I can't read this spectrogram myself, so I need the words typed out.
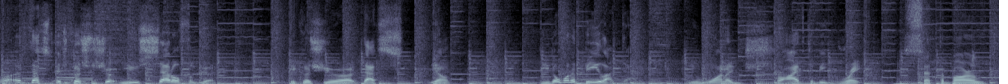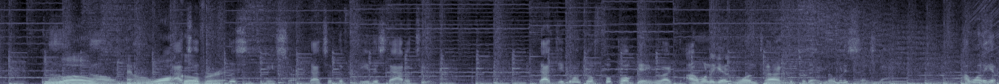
Well, if that's it's because you settle for good, because you're that's you know you don't want to be like that. You want to strive to be great. Set the bar No, low no, and no. walk That's a- over it. Listen to me, sir. That's a defeatist attitude. That you go into a football game, you're like, I want to get one tackle today. Nobody says that. I want to get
